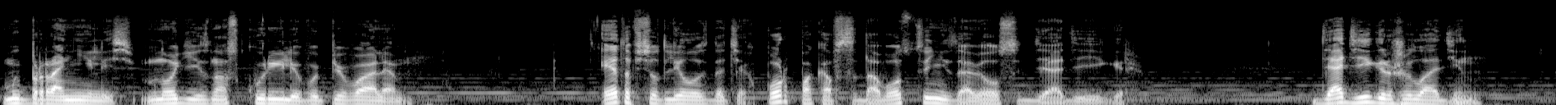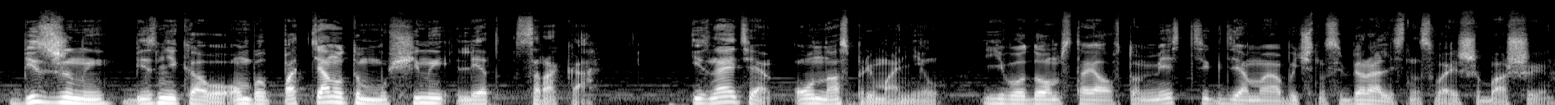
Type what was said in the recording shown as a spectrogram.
Мы бронились, многие из нас курили, выпивали. Это все длилось до тех пор, пока в садоводстве не завелся дядя Игорь. Дядя Игорь жил один. Без жены, без никого. Он был подтянутым мужчиной лет 40. И знаете, он нас приманил. Его дом стоял в том месте, где мы обычно собирались на свои шабаши.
